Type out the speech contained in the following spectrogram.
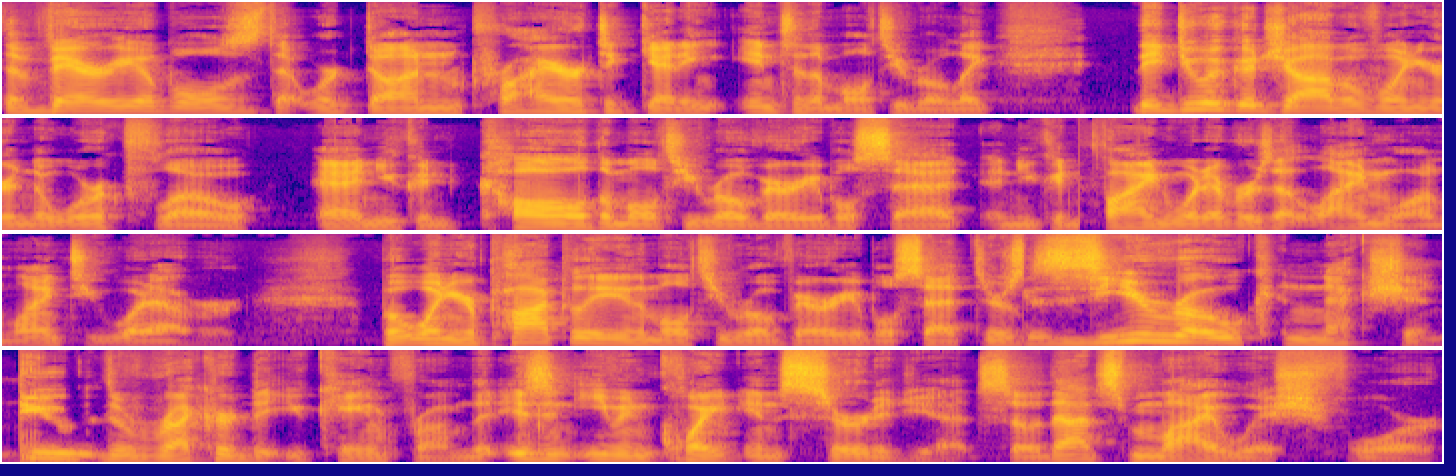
the variables that were done prior to getting into the multi-row like they do a good job of when you're in the workflow and you can call the multi-row variable set and you can find whatever's at line one, line two, whatever. But when you're populating the multi-row variable set, there's zero connection to the record that you came from that isn't even quite inserted yet. So that's my wish for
